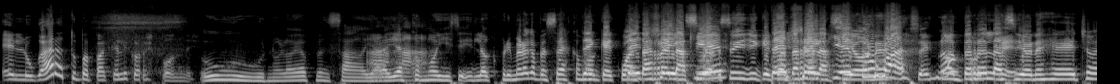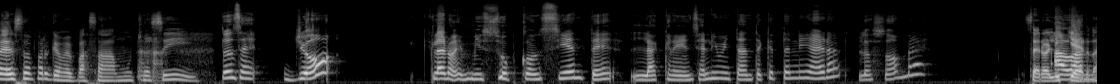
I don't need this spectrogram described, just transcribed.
el lugar a tu papá que le corresponde. Uh, no lo había pensado. Y ahora ya es como. Y, lo primero que pensé es como Te- que cuántas relaciones. Sí, y que cuántas relaciones. bases, ¿no? ¿Cuántas relaciones he hecho eso? Porque me pasaba mucho Ajá. así. Entonces, yo, claro, en mi subconsciente, la creencia limitante que tenía era los hombres Cero a la izquierda.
